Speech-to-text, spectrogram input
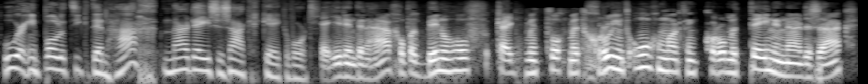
hoe er in politiek Den Haag naar deze zaak gekeken wordt. Ja, hier in Den Haag op het Binnenhof kijkt men toch met groeiend ongemak en kromme tenen naar de zaak.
